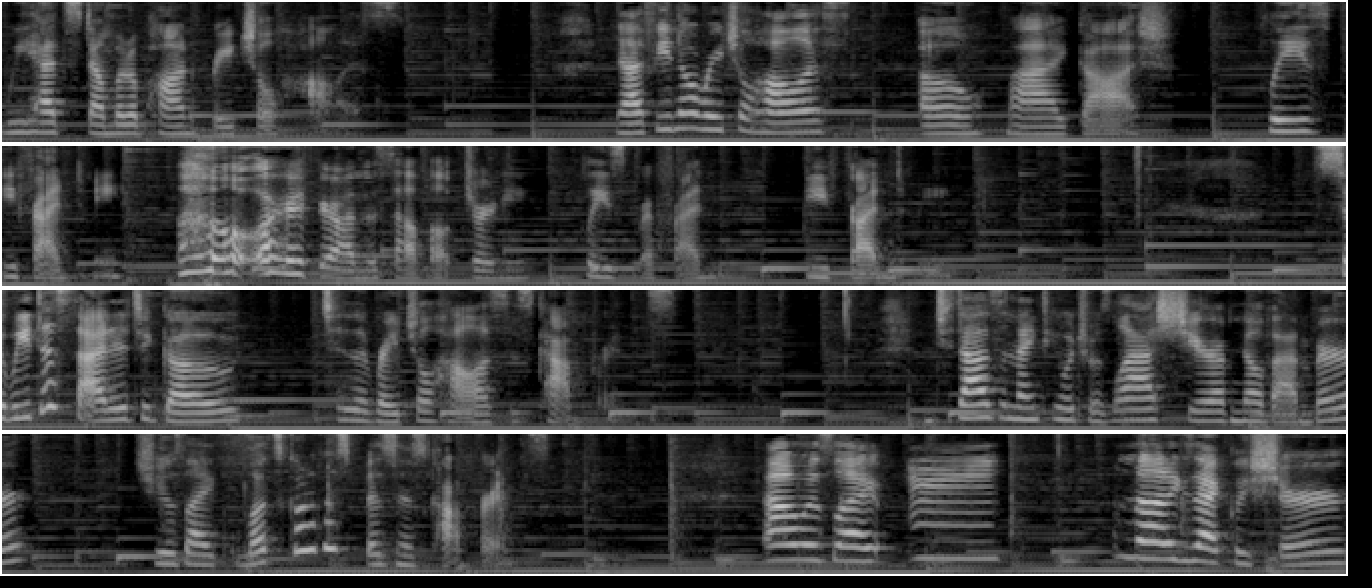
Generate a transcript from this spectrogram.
we had stumbled upon Rachel Hollis. Now, if you know Rachel Hollis, oh my gosh, please befriend me. or if you're on the self help journey, please befriend, befriend me. So we decided to go to the Rachel Hollis's conference. In 2019, which was last year of November, she was like, let's go to this business conference. I was like, mm, I'm not exactly sure.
